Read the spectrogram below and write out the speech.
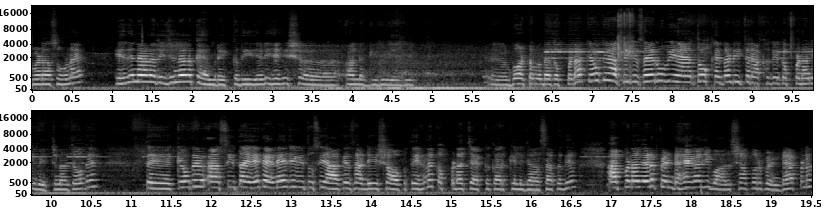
ਬੜਾ ਸੋਹਣਾ ਹੈ। ਇਹਦੇ ਨਾਲ origignal ਕੈਮਰਿਕ ਦੀ ਜਿਹੜੀ ਹੈਗੀ ਆ ਲੱਗੀ ਹੋਈ ਹੈ ਜੀ। ਬਾਟਮ ਦਾ ਕੱਪੜਾ, ਕਿਉਂਕਿ ਅਸੀਂ ਕਿਸੇ ਨੂੰ ਵੀ ਐ ਧੋਖੇਧੜੀ ਚ ਰੱਖ ਕੇ ਕੱਪੜਾ ਨਹੀਂ ਵੇਚਣਾ ਚਾਹੁੰਦੇ। ਤੇ ਕਿਉਂਕਿ ਅਸੀਂ ਤਾਂ ਇਹ ਕਹਿੰਦੇ ਆ ਜੀ ਵੀ ਤੁਸੀਂ ਆ ਕੇ ਸਾਡੀ ਸ਼ਾਪ ਤੇ ਹਨਾ ਕੱਪੜਾ ਚੈੱਕ ਕਰਕੇ ਲਿਜਾ ਸਕਦੇ ਹੋ। ਆਪਣਾ ਜਿਹੜਾ ਪਿੰਡ ਹੈਗਾ ਜੀ, ਬਾਦਸ਼ਾਹਪੁਰ ਪਿੰਡ ਹੈ ਆਪਣਾ।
